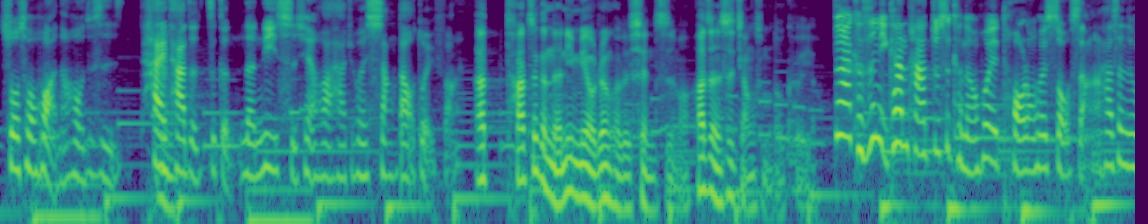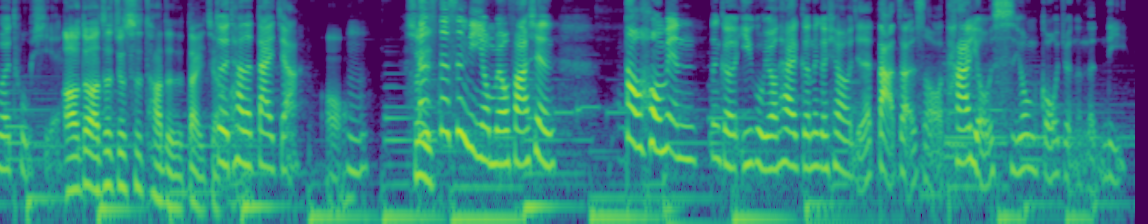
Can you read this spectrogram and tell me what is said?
说错话，然后就是害他的这个能力实现的话，嗯、他就会伤到对方。啊，他这个能力没有任何的限制吗？他真的是讲什么都可以哦。对啊，可是你看他就是可能会喉咙会受伤啊，他甚至会吐血。哦，对啊，这就是他的代价。对他的代价。哦，嗯。所以但是但是你有没有发现？到后面那个乙骨忧太跟那个逍遥姐在大战的时候，他有使用狗卷的能力？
